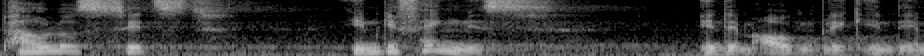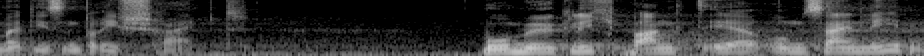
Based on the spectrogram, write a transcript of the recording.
Paulus sitzt im Gefängnis in dem Augenblick, in dem er diesen Brief schreibt. Womöglich bangt er um sein Leben.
